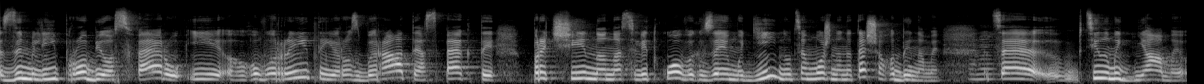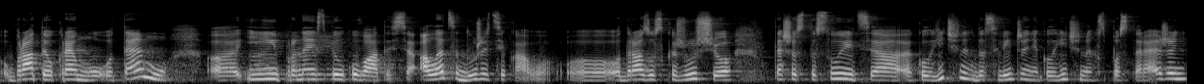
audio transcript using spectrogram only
землі, про біосферу, і говорити і розбирати аспекти причинно-наслідкових взаємодій. Ну це можна не те, що годинами, це е, цілими днями брати окрему тему е, і про неї спілкуватися. Але це дуже цікаво. Одразу скажу, що те, що стосується екологічних досліджень, екологічних спостережень,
